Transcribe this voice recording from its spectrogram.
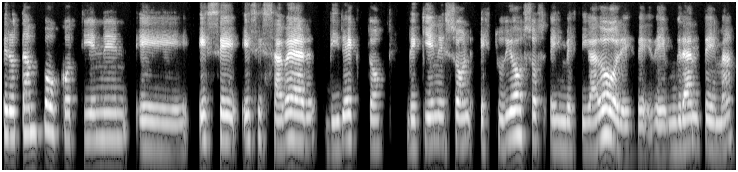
pero tampoco tienen eh, ese, ese saber directo de quienes son estudiosos e investigadores de, de, un gran tema,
